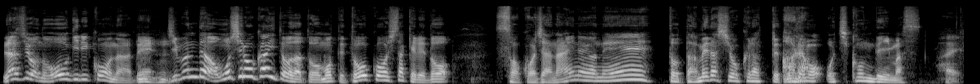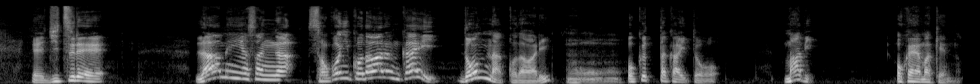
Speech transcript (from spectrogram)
ラジオの大喜利コーナーで、自分では面白回答だと思って投稿したけれど、そこじゃないのよね、とダメ出しを食らってとても落ち込んでいます。はい。えー実例。ラーメン屋さんがそこにこだわるんかいどんなこだわり？うん送った回答。マビ。岡山県の。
